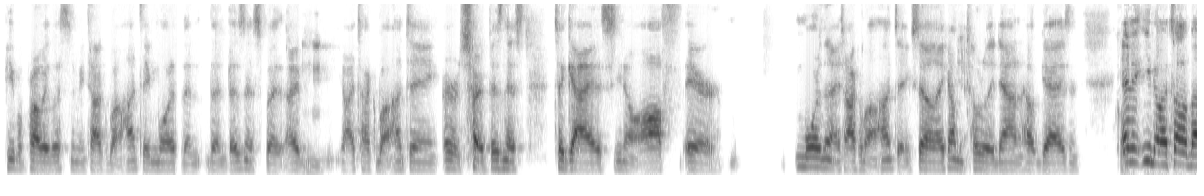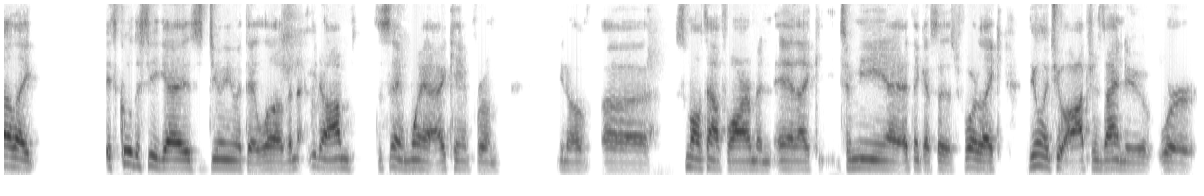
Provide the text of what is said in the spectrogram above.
people probably listen to me talk about hunting more than, than business, but I, mm-hmm. I talk about hunting or sorry, business to guys, you know, off air more than I talk about hunting. So like I'm yeah. totally down to help guys and cool. and you know it's all about like it's cool to see guys doing what they love and you know I'm the same way. I came from you know a small town farm and and like to me I think I've said this before like the only two options I knew were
